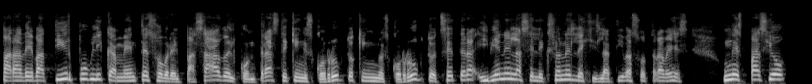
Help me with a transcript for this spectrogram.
para debatir públicamente sobre el pasado, el contraste, quién es corrupto, quién no es corrupto, etcétera. Y vienen las elecciones legislativas otra vez. Un espacio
